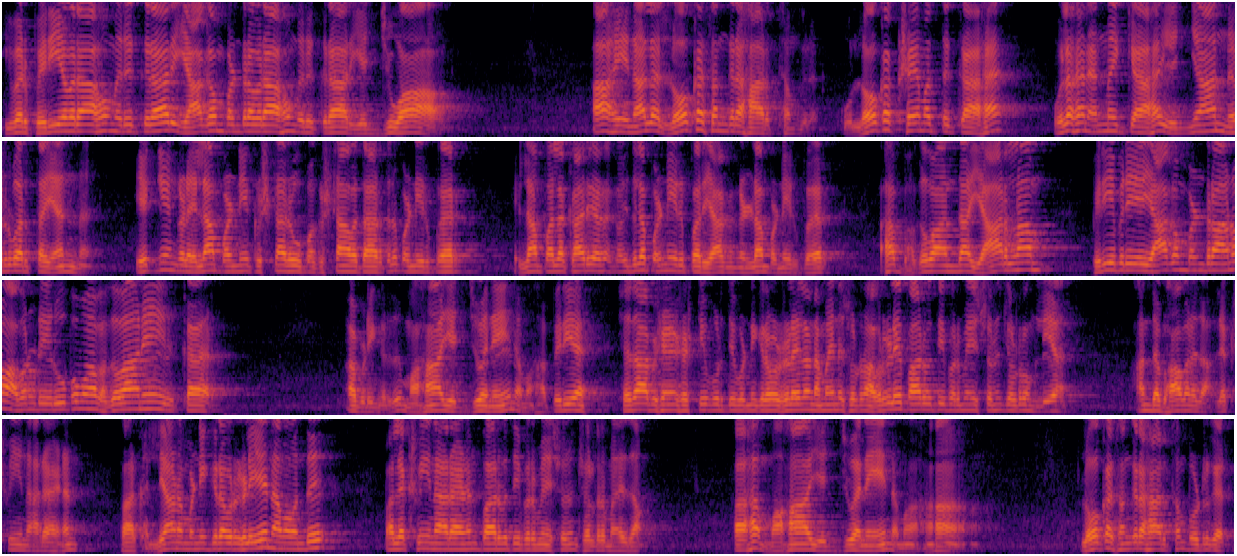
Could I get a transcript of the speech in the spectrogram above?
இவர் பெரியவராகவும் இருக்கிறார் யாகம் பண்ணுறவராகவும் இருக்கிறார் யஜ்வா. ஆகையினால லோக சங்கிரகார்த்தங்கிறார் லோகக்ஷேமத்துக்காக உலக நன்மைக்காக யஜ்ஞான் நிர்வர்த்தையன். யஜ்யங்களை எல்லாம் பண்ணி கிருஷ்ணரூப கிருஷ்ணாவதாரத்தில் பண்ணியிருப்பார் எல்லாம் பல காரிய இதில் பண்ணியிருப்பார் யாகங்கள்லாம் பண்ணியிருப்பார் ஆஹா பகவான் தான் யாரெல்லாம் பெரிய பெரிய யாகம் பண்ணுறானோ அவனுடைய ரூபமாக பகவானே இருக்கார். அப்படிங்கிறது மகாயஜ்வனே யஜ்வனே பெரிய சதாபிஷேகம் ஷஷ்டி பூர்த்தி பண்ணிக்கிறவர்களெல்லாம் நம்ம என்ன சொல்கிறோம் அவர்களே பார்வதி பரமேஸ்வரன் சொல்கிறோம் இல்லையா? அந்த பாவனை தான். லக்ஷ்மி நாராயணன் பார் கல்யாணம் பண்ணிக்கிறவர்களையே நாம் வந்து ப லக்ஷ்மி நாராயணன் பார்வதி பரமேஸ்வரன் சொல்கிற மாதிரி தான். ஆஹா மகாயஜ்வனே நமஹா. லோக சங்கிரகார்த்தம் போட்டிருக்கார்.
